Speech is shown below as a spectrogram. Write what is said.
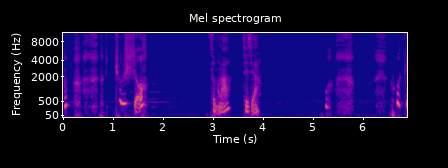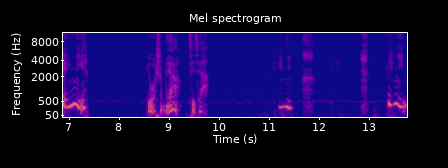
住手！怎么了，姐姐？我我给你，给我什么呀，姐姐？给你，给你，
